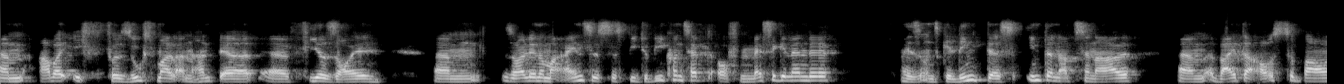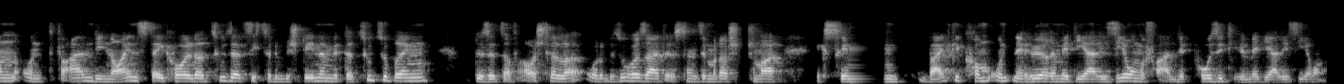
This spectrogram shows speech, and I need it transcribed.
Ähm, aber ich versuche es mal anhand der äh, vier Säulen. Ähm, Säule Nummer eins ist das B2B-Konzept auf Messegelände. Es uns gelingt, das international ähm, weiter auszubauen und vor allem die neuen Stakeholder zusätzlich zu den bestehenden mit dazu zu bringen. Ob das jetzt auf Aussteller- oder Besucherseite ist, dann sind wir da schon mal extrem weit gekommen und eine höhere Medialisierung, vor allem eine positive Medialisierung.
